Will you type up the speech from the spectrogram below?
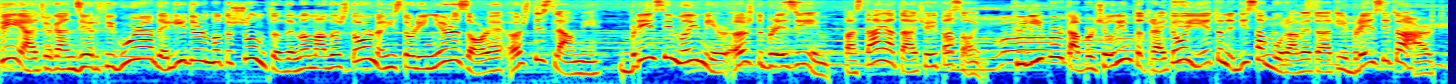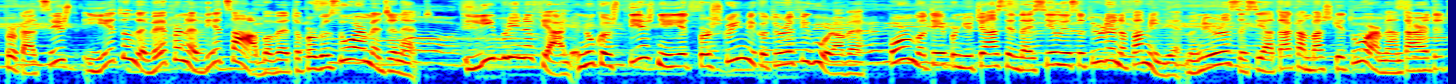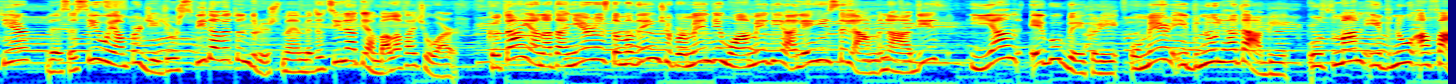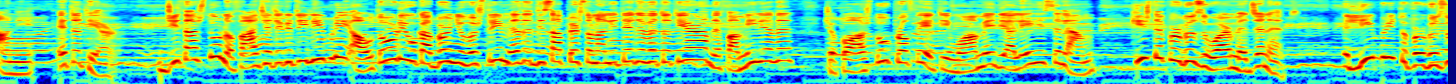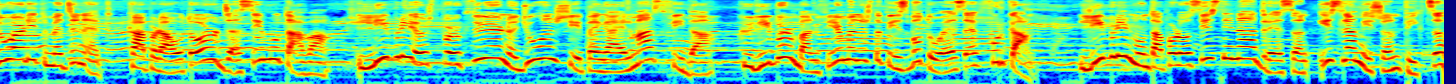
Feja që ka nxjerrë figura dhe liderë më të shumtë dhe më madhështorë në historinë njerëzore është Islami. Brezi më i mirë është brezi im, pastaj ata që i pasojnë. Ky libër ka për qëllim të trajtojë jetën e disa burrave të atij brezi të artë, përkatësisht jetën dhe veprën e dhjetë sahabëve të përgëzuar me xhenet. Libri në fjalë nuk është thjesht një jetëpërshkrim i këtyre figurave, por më tepër një qasje ndaj sjelljes së tyre në familje, mënyrës se si ata kanë bashkëjetuar me anëtarët e tjerë dhe se si u janë përgjigjur sfidave të ndryshme me të cilat janë ballafaquar. Këta janë ata njerëz të mëdhenj që përmendi Muhamedi alejhi selam në hadith, janë Ebu Bekri, Umer Ibnul Hatabi, Uthman Ibnu Afani, e të tjerë. Gjithashtu në faqet e këtij libri, autori u ka bërë një vështrim edhe disa personaliteteve të tjera dhe familjeve që po ashtu profeti Muhamedi alejhi selam kishte përgëzuar me xhenet. Libri të përgëzuarit me xhenet ka për autor Xhasim Mutava. Libri është përkthyer në gjuhën shqipe nga Elmas Fida. Ky libër mban firmën e shtëpisë botuese Furkan. Librin mund ta porosisni në adresën islamishën.ch.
